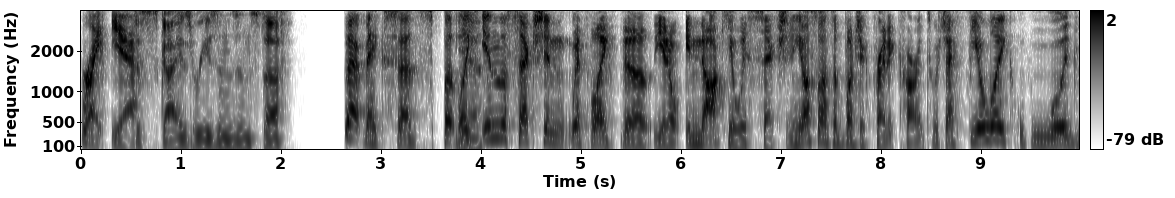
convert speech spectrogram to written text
Right, yeah. disguise reasons and stuff. that makes sense. But like Yeah. in the section with like the, you know, innocuous section, he also has a bunch of credit cards, which I feel like would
